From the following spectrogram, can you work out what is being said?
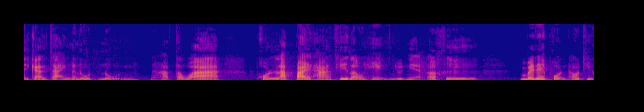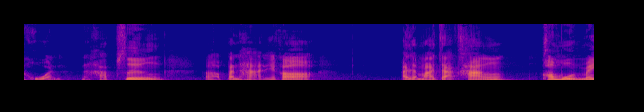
มีการจ่ายเงินอุดหนุนนะครับ แต่ว่าผลลัพธ์ปลายทางที่เราเห็นอยู่เนี่ยก็คือไม่ได้ผลเท่าที่ควรนะครับ ซึ่งปัญหาเนี่ยก็อาจจะมาจากทั้งข้อมูลไม่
